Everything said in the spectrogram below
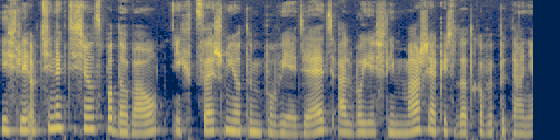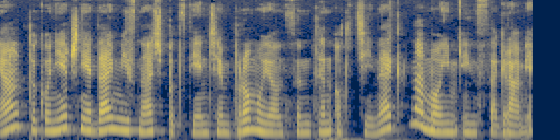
Jeśli odcinek Ci się spodobał i chcesz mi o tym powiedzieć, albo jeśli masz jakieś dodatkowe pytania, to koniecznie daj mi znać pod zdjęciem promującym ten odcinek na moim Instagramie.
